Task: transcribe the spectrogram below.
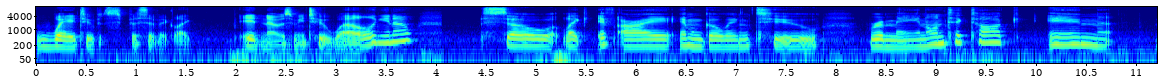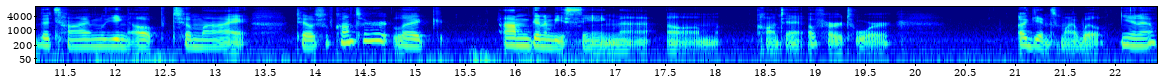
way too specific. Like, it knows me too well, you know? So, like, if I am going to remain on TikTok in the time leading up to my Taylor Swift concert, like, I'm gonna be seeing that um, content of her tour against my will, you know?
